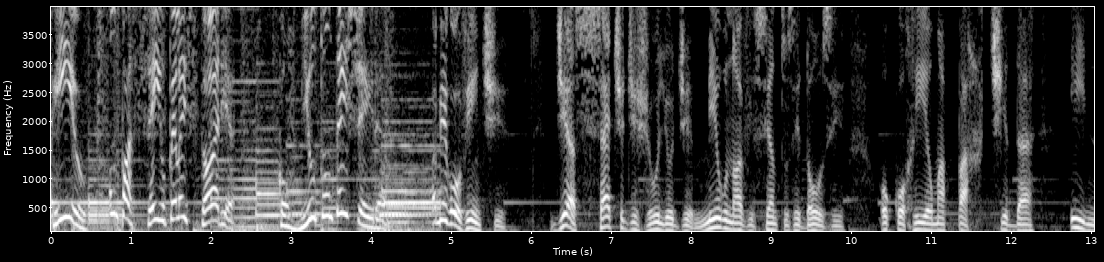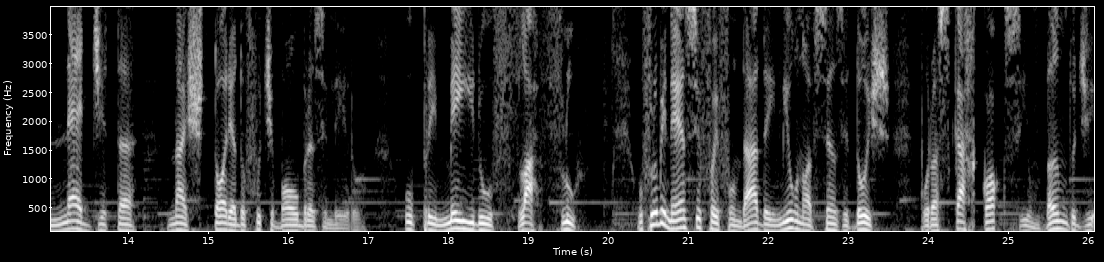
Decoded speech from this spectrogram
Rio, um passeio pela história, com Milton Teixeira. Amigo ouvinte, dia 7 de julho de 1912 ocorria uma partida inédita na história do futebol brasileiro. O primeiro Fla-Flu. O Fluminense foi fundado em 1902 por Oscar Cox e um bando de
